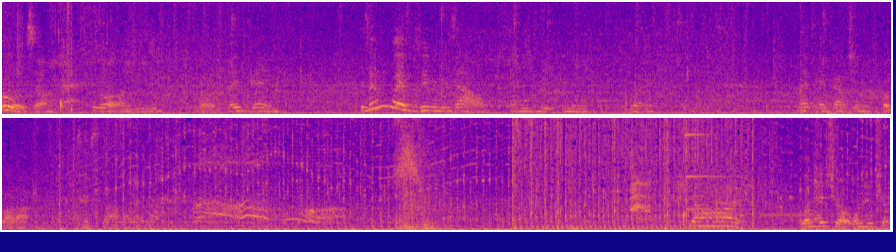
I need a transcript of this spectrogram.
Oh, it's a lot. Forgot to play the game. There's only way of zooming this out any any way. Nope, no crouching. Forgot about that. I missed that. I like that. One headshot. One headshot.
